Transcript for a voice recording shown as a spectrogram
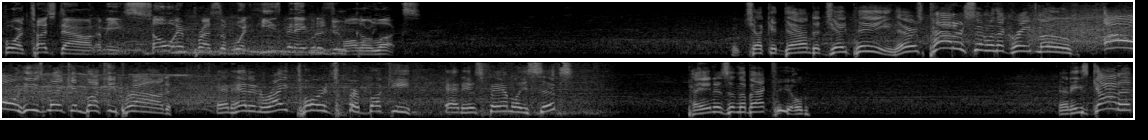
for a touchdown. I mean, so impressive what he's been able to do. Smaller Lux. They chuck it down to JP. There's Patterson with a great move. Oh, he's making Bucky proud. And headed right towards where Bucky and his family sits. Payne is in the backfield. And he's got it.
